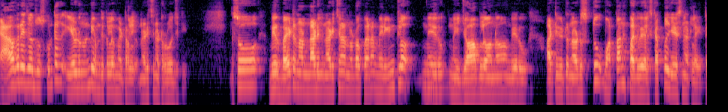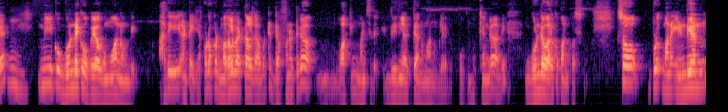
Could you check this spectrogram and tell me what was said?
యావరేజ్గా చూసుకుంటే ఏడు నుండి ఎనిమిది కిలోమీటర్లు నడిచినట్టు రోజుకి. సో మీరు బయట నడ- నడి నడిచిన నడవకపోయినా మీరు ఇంట్లో మీరు మీ జాబ్లోనో మీరు అటు ఇటు నడుస్తూ మొత్తానికి పదివేల స్టెప్పులు చేసినట్లయితే మీకు గుండెకి ఉపయోగము అని ఉంది. అది అంటే ఎక్కడొక్కడ మొదలు పెట్టాలి కాబట్టి డెఫినెట్గా వాకింగ్ మంచిదే. దీనిలో ఎట్టి అనుమానం లేదు. ముఖ్యంగా అది గుండె వరకు పనికొస్తుంది. సో ఇప్పుడు మన ఇండియన్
